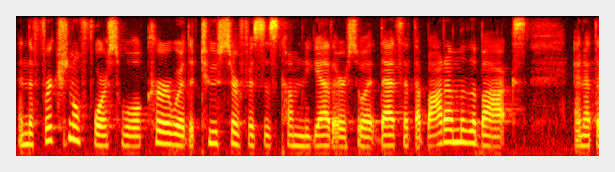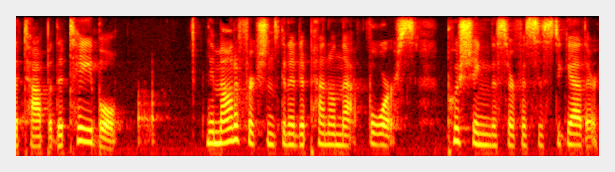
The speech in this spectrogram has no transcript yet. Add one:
and the frictional force will occur where the two surfaces come together. So that's at the bottom of the box and at the top of the table. The amount of friction is going to depend on that force pushing the surfaces together.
